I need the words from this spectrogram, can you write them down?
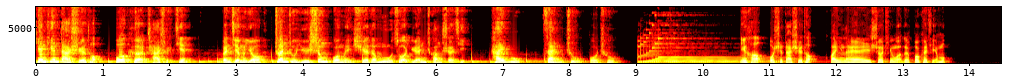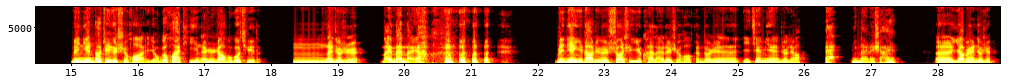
天天大石头播客茶水间，本节目由专注于生活美学的木作原创设计开悟赞助播出。您好，我是大石头，欢迎来收听我的播客节目。每年到这个时候啊，有个话题那是绕不过去的，嗯，那就是买买买啊！每年一到这个双十一快来的时候，很多人一见面就聊：“哎，你买了啥呀？”呃，要不然就是。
